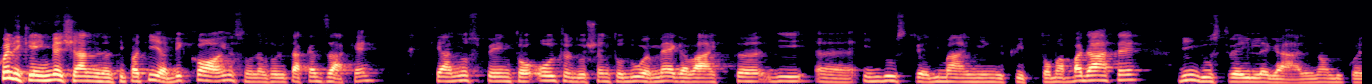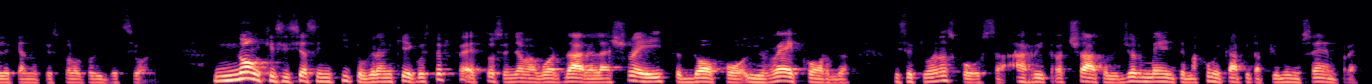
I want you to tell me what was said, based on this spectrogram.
Quelli che invece hanno in antipatia Bitcoin sono le autorità kazake che hanno spento oltre 202 megawatt di eh, industrie di mining cripto, ma badate di industrie illegali, non di quelle che hanno chiesto l'autorizzazione. Non che si sia sentito granché questo effetto, se andiamo a guardare l'hash rate, dopo il record di settimana scorsa, ha ritracciato leggermente, ma come capita più o meno sempre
